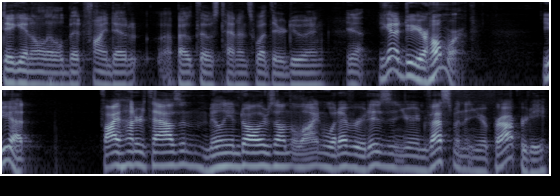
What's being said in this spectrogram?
dig in a little bit, find out about those tenants, what they're doing. Yeah. You got to do your homework. You got five hundred thousand million dollars on the line, whatever it is in your investment in your property.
